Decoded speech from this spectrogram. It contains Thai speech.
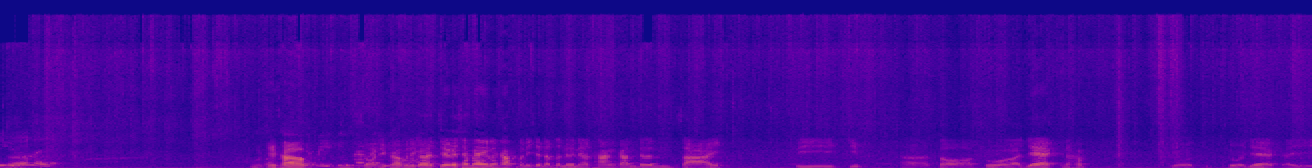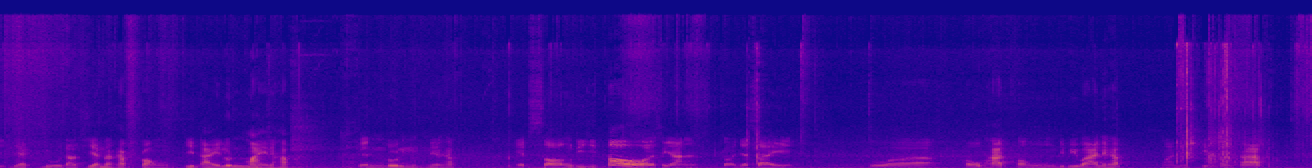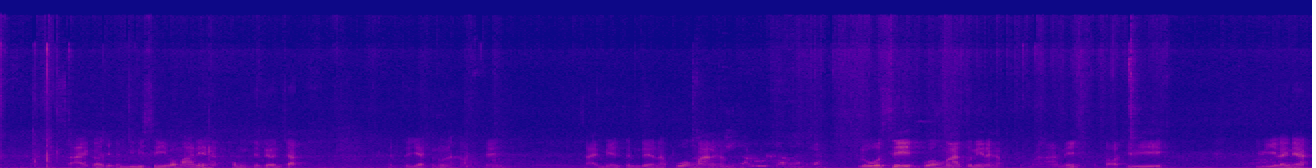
ดีแล้วแหละโอเคครับจะไปดิ้นอะไรสวัสดีครับ วันนี้ก็เจอกันใช่ไหมแล้วครับ วันนี้จะนำเสนอแนวทางการเดินสายตีกิฟอ่าต่อตัวแยกนะครับ ตัวตัวแยกไอแยกดูดาวเทียมนะครับ กล่อง PSI รุ่นใหม่นะครับ เป็นรุ่นนี่นะครับ S2 ดิจิตอลอะไรสักอย่างนะก็จะใส่ตัว power part ของ DBY นะครับประมาณนี้คลิปของครับ สายก็จะเป็น DVC ประมาณนี้ครับคงจะเดินจาก เป็นตัวแยกกันนู้นนะครับใช้สายเมนเส้นเดินนะครับพ่วงมานะครับ นี่เขารู้เรื่องเหรอเนี่ยรู้สิพ่วงมาตัวนี้นะครับ มาอันนี้ต่อทีวีทีวีอะไรเนี่ย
